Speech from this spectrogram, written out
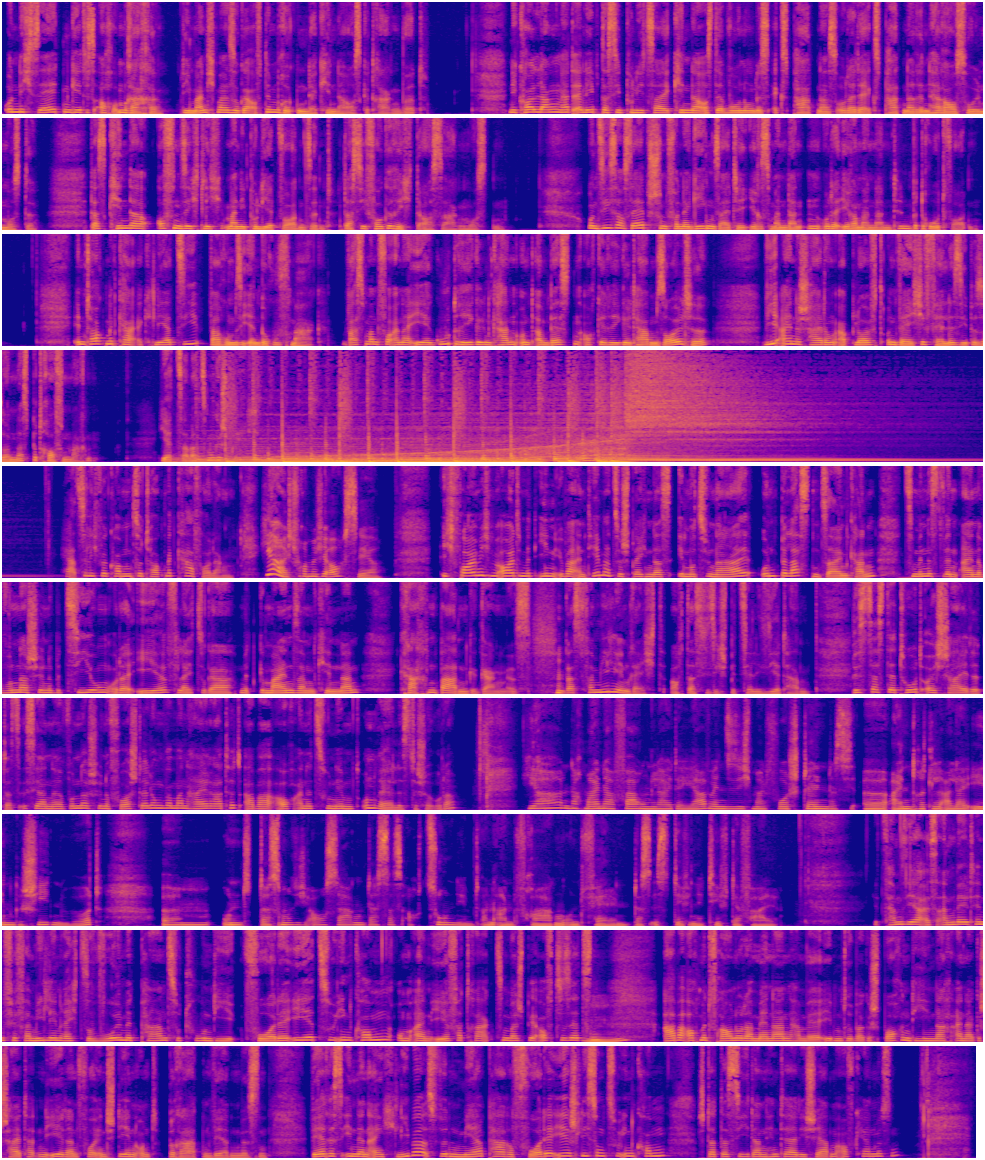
Und nicht selten geht es auch um Rache, die manchmal sogar auf dem Rücken der Kinder ausgetragen wird. Nicole Langen hat erlebt, dass die Polizei Kinder aus der Wohnung des Ex-Partners oder der Ex-Partnerin herausholen musste. Dass Kinder offensichtlich manipuliert worden sind, dass sie vor Gericht aussagen mussten. Und sie ist auch selbst schon von der Gegenseite ihres Mandanten oder ihrer Mandantin bedroht worden. In Talk mit K erklärt sie, warum sie ihren Beruf mag, was man vor einer Ehe gut regeln kann und am besten auch geregelt haben sollte, wie eine Scheidung abläuft und welche Fälle sie besonders betroffen machen. Jetzt aber zum Gespräch. Herzlich willkommen zu Talk mit KV Lang. Ja, ich freue mich auch sehr. Ich freue mich heute mit Ihnen über ein Thema zu sprechen, das emotional und belastend sein kann. Zumindest wenn eine wunderschöne Beziehung oder Ehe, vielleicht sogar mit gemeinsamen Kindern, krachend baden gegangen ist. Das Familienrecht, auf das Sie sich spezialisiert haben. Bis dass der Tod euch scheidet. Das ist ja eine wunderschöne Vorstellung, wenn man heiratet, aber auch eine zunehmend unrealistische, oder? Ja, nach meiner Erfahrung leider ja. Wenn Sie sich mal vorstellen, dass äh, ein Drittel aller Ehen geschieden wird. Ähm, und das muss ich auch sagen, dass das auch zunimmt an Anfragen und Fällen. Das ist definitiv der Fall. Jetzt haben Sie ja als Anwältin für Familienrecht sowohl mit Paaren zu tun, die vor der Ehe zu Ihnen kommen, um einen Ehevertrag zum Beispiel aufzusetzen, mhm. aber auch mit Frauen oder Männern, haben wir ja eben drüber gesprochen, die nach einer gescheiterten Ehe dann vor Ihnen stehen und beraten werden müssen. Wäre es Ihnen denn eigentlich lieber, es würden mehr Paare vor der Eheschließung zu Ihnen kommen, statt dass Sie dann hinterher die Scherben aufkehren müssen?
